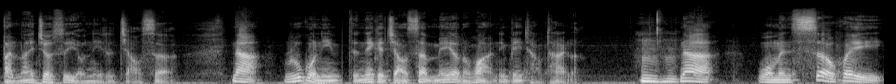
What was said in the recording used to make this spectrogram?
本来就是有你的角色，那。如果你的那个角色没有的话，你被淘汰了。嗯嗯。那我们社会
